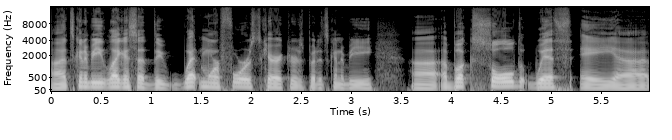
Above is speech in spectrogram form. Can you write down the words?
Uh, it's going to be, like I said, the Wetmore Forest characters, but it's going to be uh, a book sold with a uh,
